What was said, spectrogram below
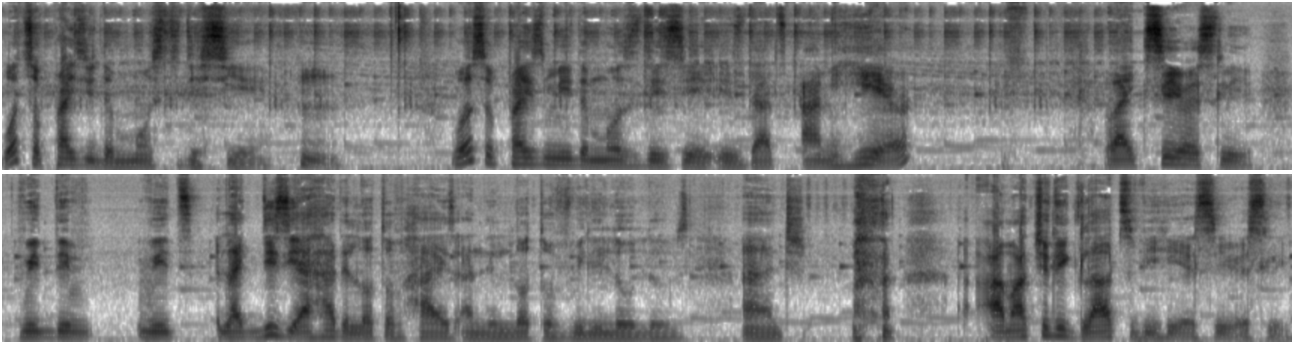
What surprised you the most this year? Hmm what surprised me the most this year is that i'm here like seriously with the with like this year i had a lot of highs and a lot of really low lows and I'm actually glad to be here, seriously.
